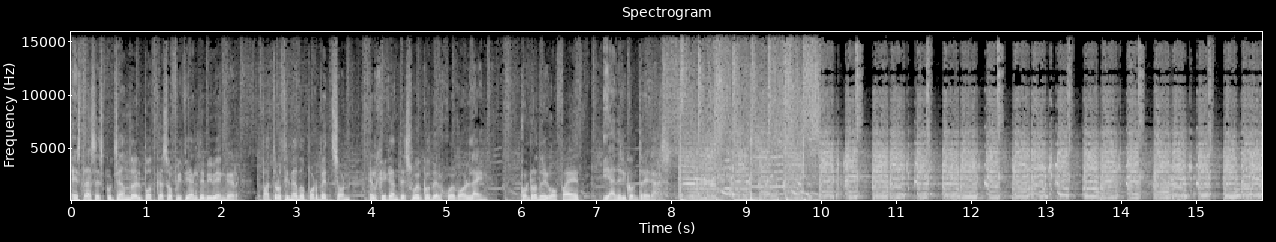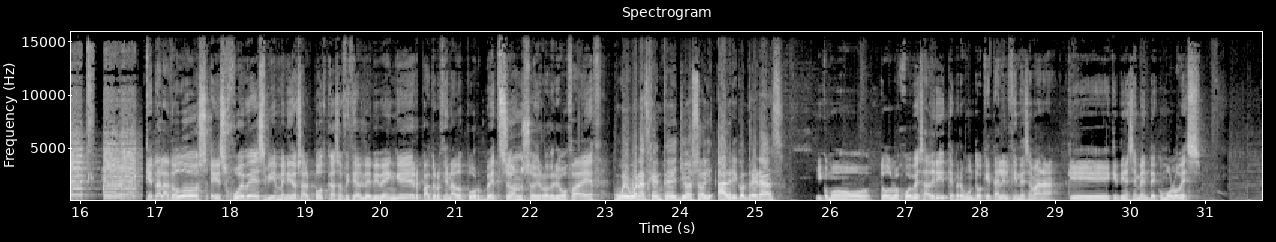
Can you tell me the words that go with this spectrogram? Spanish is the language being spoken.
Estás escuchando el podcast oficial de Vivenger, patrocinado por Betson, el gigante sueco del juego online, con Rodrigo Fáez y Adri Contreras. ¿Qué tal a todos? Es jueves, bienvenidos al podcast oficial de Vivenger, patrocinado por Betson. Soy Rodrigo Fáez. Muy buenas, gente. Yo soy Adri Contreras. Y como todos los jueves, Adri, te pregunto, ¿qué tal el fin de semana? ¿Qué, qué tienes en mente? ¿Cómo lo ves?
